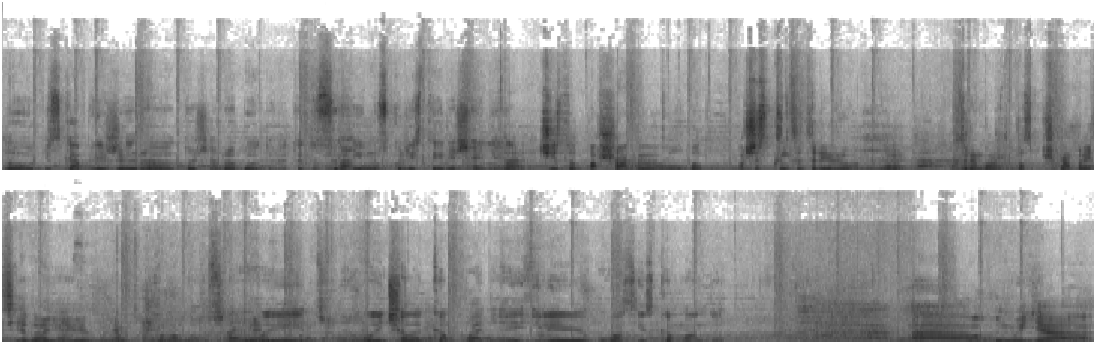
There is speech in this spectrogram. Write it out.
ну, без капли жира точно работают. Это сухие, мускулистые решения. Да, чисто пошаговый опыт, очень сконцентрированный, да, который можно по шагам пройти, да, и на нем тоже заработать. Вы, вы человек-компания или у вас есть команда? А, у меня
